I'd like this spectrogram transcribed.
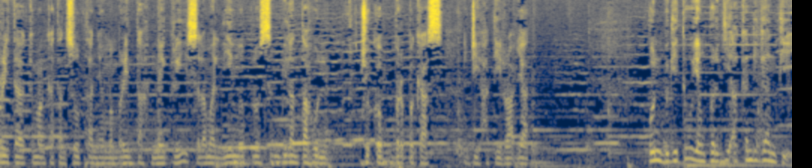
Berita kemangkatan Sultan yang memerintah negeri selama 59 tahun cukup berbekas di hati rakyat. Pun begitu yang pergi akan diganti,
